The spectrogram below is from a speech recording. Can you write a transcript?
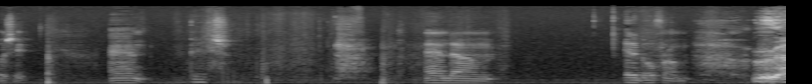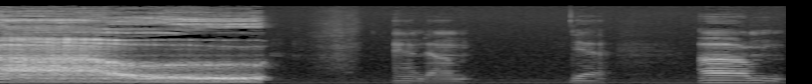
Oh shit. And bitch. And um it'll go from and um yeah. Um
